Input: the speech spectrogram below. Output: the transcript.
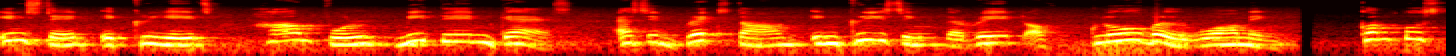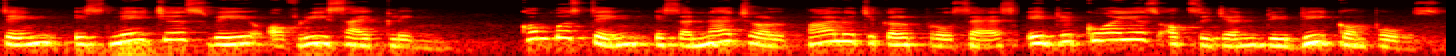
Instead, it creates harmful methane gas as it breaks down, increasing the rate of global warming. Composting is nature's way of recycling. Composting is a natural biological process. It requires oxygen to decompose.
